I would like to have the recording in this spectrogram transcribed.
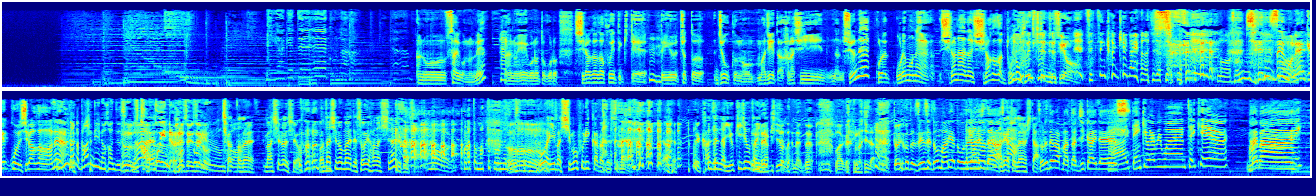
あのー最後のね、 はい。あの英語のところ白髪が増えてきてっていうちょっとジョークの交えた話なんですよね。これ俺もね知らない間に白髪がどんどん増えてきてんですよ。全然関係ない話じゃない。もうそんな。先生もね結構白髪がね。なんかダンディーな感じですようんね。かっこいいんだよね先生ののちょっと。ね、真っ白ですよ。私の前でそういう話しないでくださ もう、これと全く同じです。い。僕は今、霜降りからですね、完全な雪状態になって歴史状態なんでわかりましたということで先生どうもありがとうございましありがとうございまたありがとうございました。それではまた次回ですはい、Thank you everyone. Take care. バイバイ.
